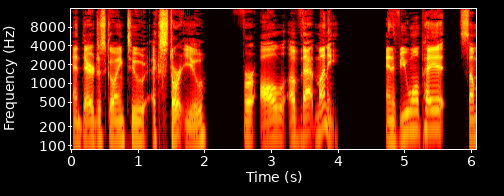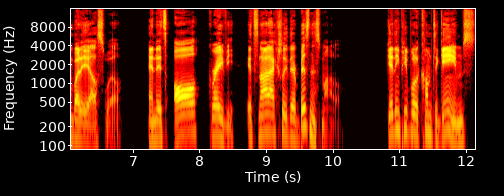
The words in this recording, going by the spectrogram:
And they're just going to extort you for all of that money. And if you won't pay it, somebody else will. And it's all gravy. It's not actually their business model. Getting people to come to games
